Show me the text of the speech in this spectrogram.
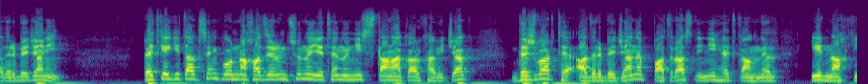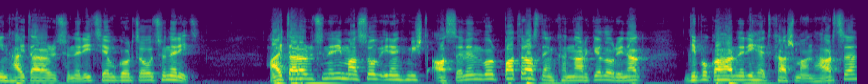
Ադրբեջանին։ Պետք է գիտակցենք, որ նախաձեռնությունը, եթե նույնիսկ ստանա կարգավիճակ, դժվար թե Ադրբեջանը պատրաստ լինի հետ կանգնել իր նախկին հայտարարություններից եւ գործողություններից։ Հայտարարությունների մասով իրենք միշտ ասել են, որ պատրաստ են քննարկել օրինակ դիպոկահարների հետ քաշման հարցը,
